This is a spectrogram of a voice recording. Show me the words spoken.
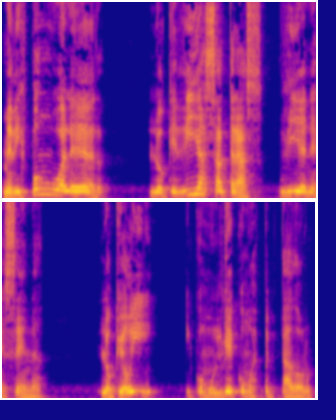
me dispongo a leer lo que días atrás vi en escena, lo que oí y comulgué como espectador.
